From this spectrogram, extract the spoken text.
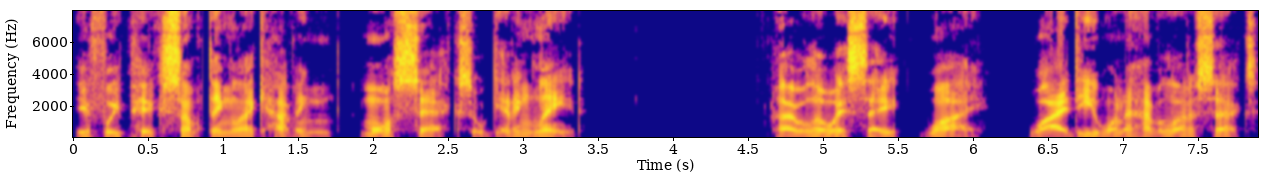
If we pick something like having more sex or getting laid, I will always say, why? Why do you want to have a lot of sex?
